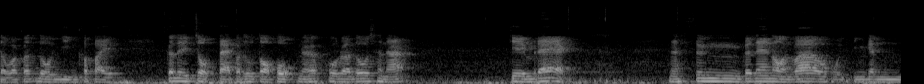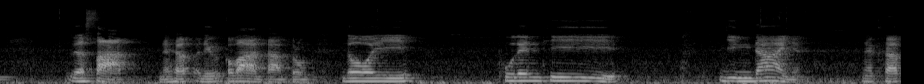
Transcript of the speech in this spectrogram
แต่ว่าก็โดนยิงเข้าไป ก็เลยจบ 8 ประตูต่อ 6 นะครับโคโลราโดชนะเกมแรกนะซึ่งก็แน่นอนว่า โอ้โหยิงกันเลือดสาดนะครับ อันนี้ก็ว่าตามตรง โดย ผู้เล่นที่ยิงได้เนี่ยนะครับ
